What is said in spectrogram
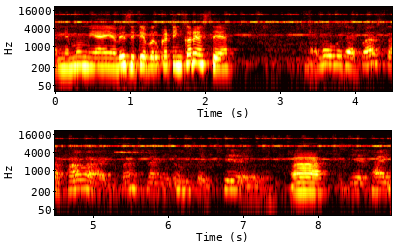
અને મમ્મી અહીંયા વેજીટેબલ કટિંગ કરે છે. હેલો બધા પાસ્તા ખાવા પાસ્તાની રમસાઈ છે હા. જે થાય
